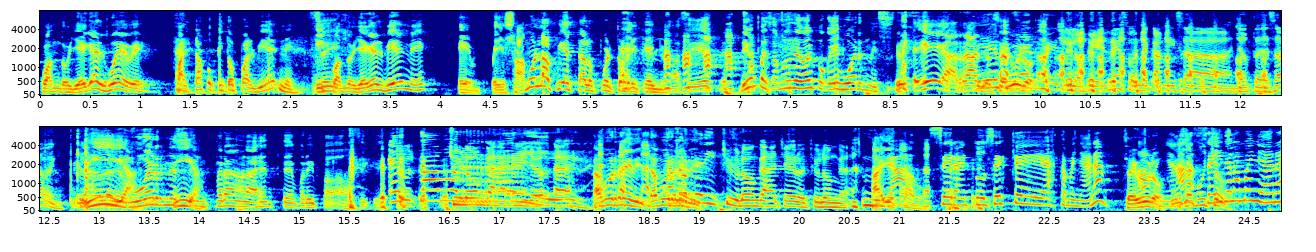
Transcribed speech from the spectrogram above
cuando llega el jueves, falta poquito para el viernes. Y cuando llegue el viernes, empezamos la fiesta los puertorriqueños. Así es. Digo, empezamos de hoy porque hoy es jueves. Eh, a radio, Sí, es seguro. Y los viernes son de camisa, ya ustedes saben. Día, día. temprano la gente por ahí para abajo, así que. Estamos Chulongas, ready. Ah. Estamos ready, estamos, Estamos ready. ready. Chulonga, hachero, chulonga. Ahí estamos. Será entonces que hasta mañana. Seguro. A mañana a las mucho. 6 de la mañana,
